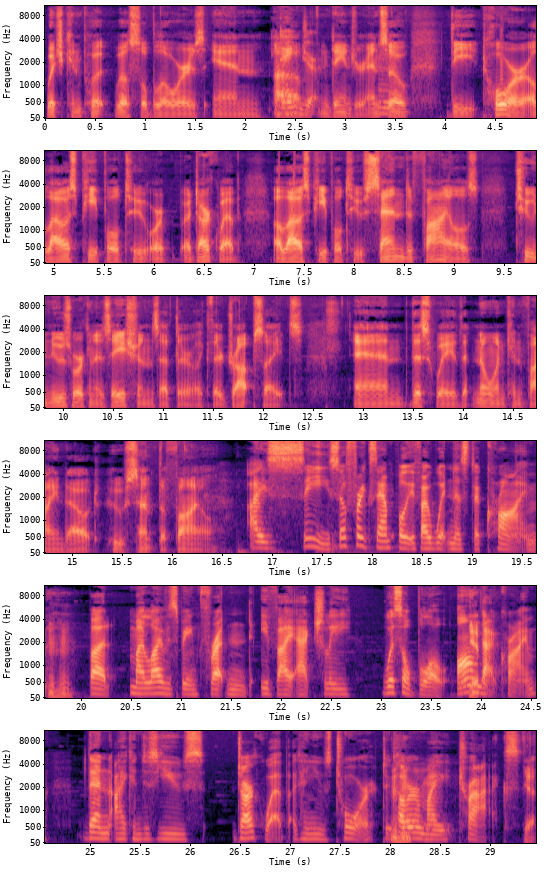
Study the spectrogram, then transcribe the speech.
which can put whistleblowers in um, Danger. in danger and mm. so the tor allows people to or a dark web allows people to send files to news organizations at their like their drop sites and this way that no one can find out who sent the file I see. So, for example, if I witnessed a crime, mm-hmm. but my life is being threatened if I actually whistleblow on Yep. that crime, then I can just use dark web. I can use Tor to mm-hmm. cover my tracks. Yeah.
